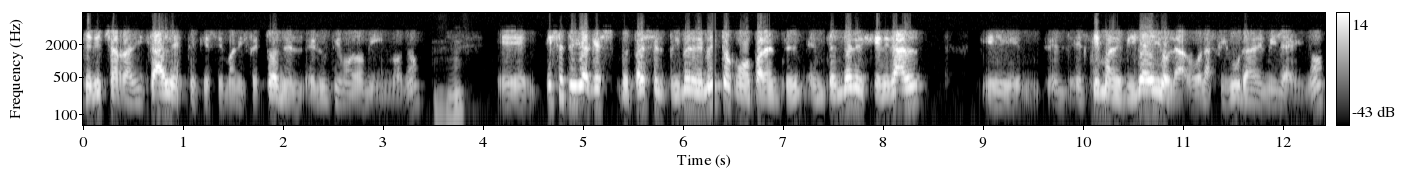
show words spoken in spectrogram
derecha radical este que se manifestó en el, último domingo, ¿no? Eh, ese te diría que es, me parece el primer elemento como para entender en general eh, el, tema de Milei o la, o la figura de Milei, ¿no?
